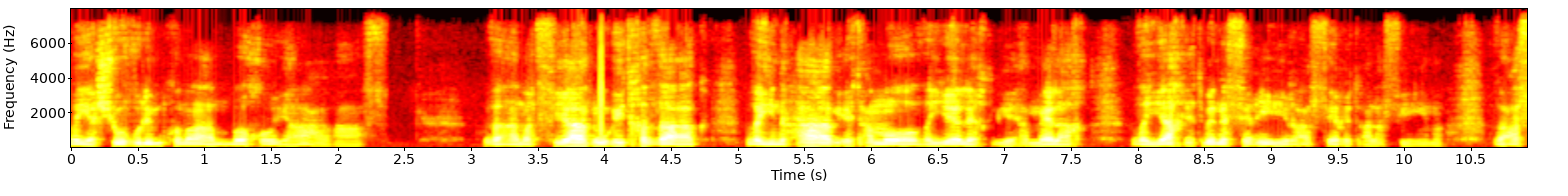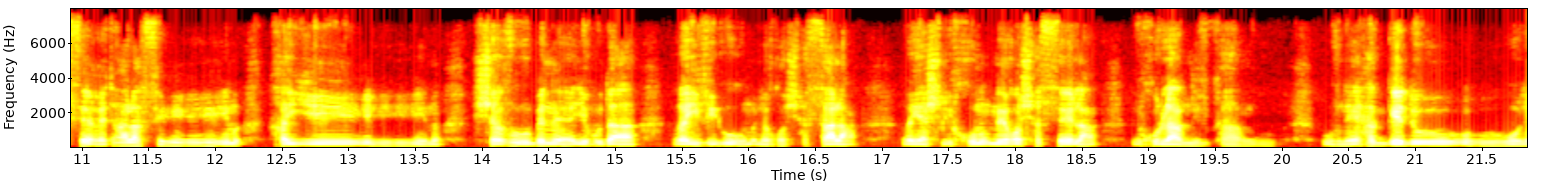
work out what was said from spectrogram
וישובו למקומם באחור יערף ואמציהו התחזק, וינהג את עמו, וילך גה המלח, ויח את בני שעיר עשרת אלפים. ועשרת אלפים חיים שבו בני יהודה, ויביאום לראש הסלע, וישליכום מראש הסלע, וכולם נבקרו. ובני הגדוד,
